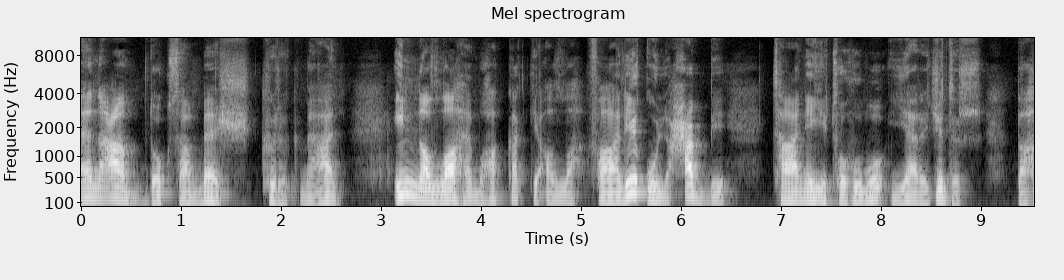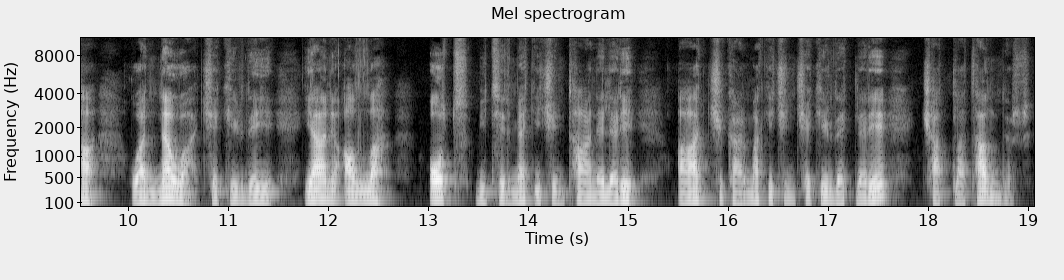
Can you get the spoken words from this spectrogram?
En'am 95 kırık meal. İnna Allahe muhakkak ki Allah falikul habbi taneyi tohumu yarıcıdır. Daha ve neva çekirdeği yani Allah ot bitirmek için taneleri, ağaç çıkarmak için çekirdekleri çatlatandır.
